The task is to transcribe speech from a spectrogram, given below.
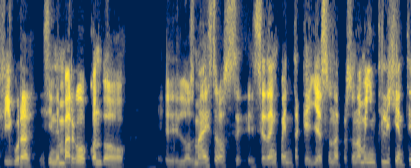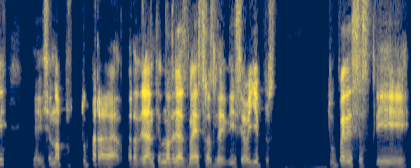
figurar. Y sin embargo, cuando eh, los maestros se, dan cuenta que ella es una persona muy inteligente, le dice, no, pues tú para, para adelante, una de las maestras le dice, oye, pues tú puedes, este,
